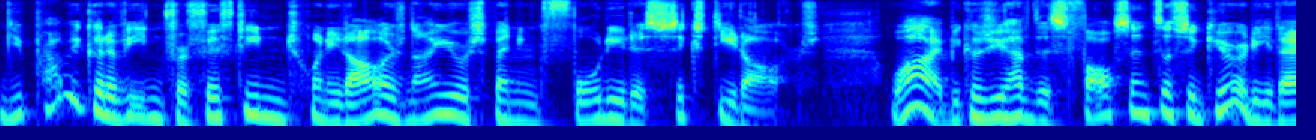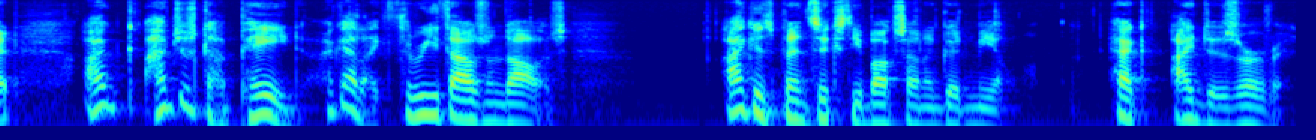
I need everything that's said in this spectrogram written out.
you probably could have eaten for fifteen to twenty dollars. Now you were spending forty to sixty dollars. Why? Because you have this false sense of security that I I just got paid. I got like three thousand dollars. I could spend 60 bucks on a good meal. Heck, I deserve it,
